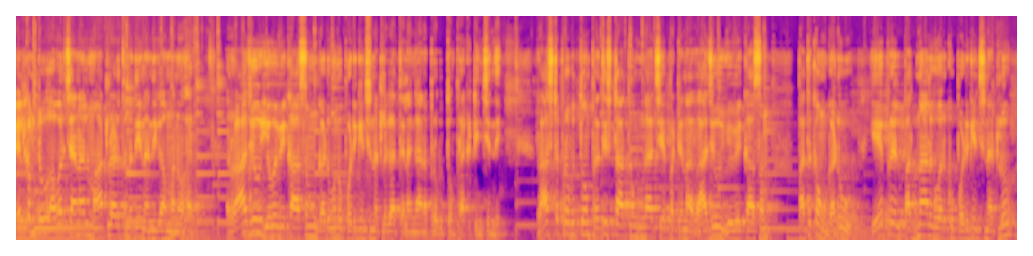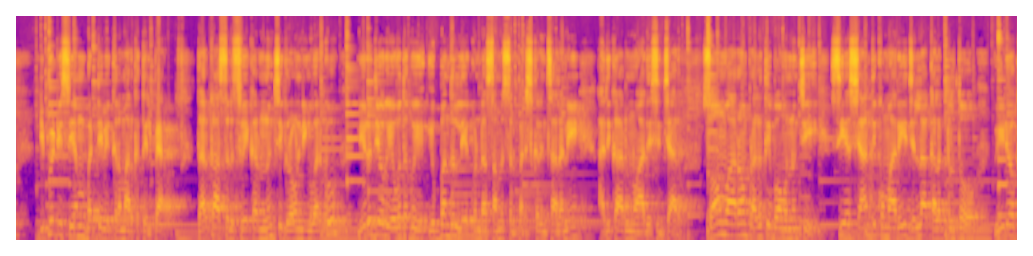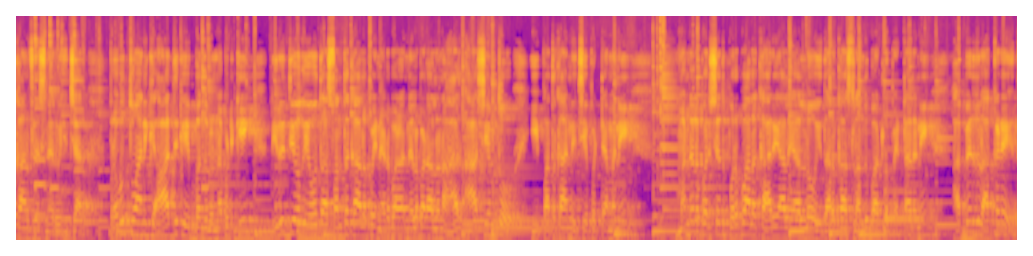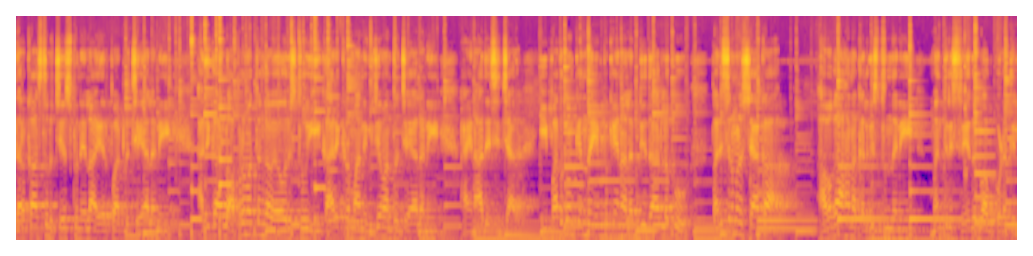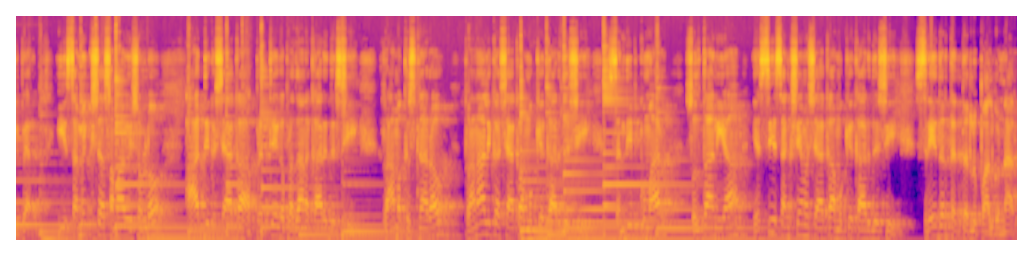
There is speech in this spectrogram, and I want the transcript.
Welcome to our channel మాట్లాడుతున్నది నందిగా మనోహర్. రాజు యువ వికాసం గడువును పొడిగించినట్లుగా తెలంగాణ ప్రభుత్వం ప్రకటించింది. రాష్ట్ర ప్రభుత్వం ప్రతిష్టాత్మకంగా చేపట్టిన రాజు యువ వికాసం పథకం గడువు ఏప్రిల్ పద్నాలుగు వరకు పొడిగించినట్లు డిప్యూటీ సీఎం బట్టి విక్రమార్క తెలిపారు. దరఖాస్తుల స్వీకరణ నుంచి గ్రౌండింగ్ వరకు నిరుద్యోగ యువతకు ఇబ్బందులు లేకుండా సమస్యలు పరిష్కరించాలని అధికారులను ఆదేశించారు. సోమవారం ప్రగతి భవన్ నుంచి సిఎస్ శాంతికుమారి జిల్లా కలెక్టర్లతో వీడియో కాన్ఫరెన్స్ నిర్వహించారు. ప్రభుత్వానికి ఆర్థిక ఇబ్బందులు ఉన్నప్పటికీ నిరుద్యోగ యువత సొంత కాలపై నిలబడ నిలబడాలన్న ఆశయంతో ఈ పథకాన్ని చేపట్టామని మండల పరిషత్ పురపాలక కార్యాలయాల్లో ఈ దరఖాస్తులు అందుబాటులో పెట్టాలని అభ్యర్థులు అక్కడే దరఖాస్తులు చేసుకునేలా ఏర్పాట్లు చేయాలని అధికారులు అప్రమత్తంగా వ్యవహరిస్తూ ఈ కార్యక్రమాన్ని విజయవంతం చేయాలని ఆయన ఆదేశించారు. ఈ పథకం కింద ఎంపికైన లబ్ధిదారులకు పరిశ్రమల శాఖ అవగాహన కలిగిస్తుందని మంత్రి శ్రీధర్బాబు కూడా తెలిపారు. ఈ సమీక్ష సమావేశంలో ఆర్థిక శాఖ ప్రత్యేక ప్రధాన కార్యదర్శి రామకృష్ణారావు ప్రణాళిక శాఖ ముఖ్య కార్యదర్శి సందీప్ కుమార్ సుల్తానియా ఎస్సీ సంక్షేమ శాఖ ముఖ్య కార్యదర్శి శ్రీధర్ తదితరులు పాల్గొన్నారు.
